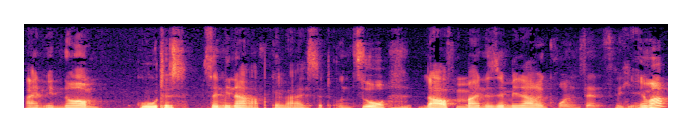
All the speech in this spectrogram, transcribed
ein enorm gutes Seminar abgeleistet. Und so laufen meine Seminare grundsätzlich immer.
